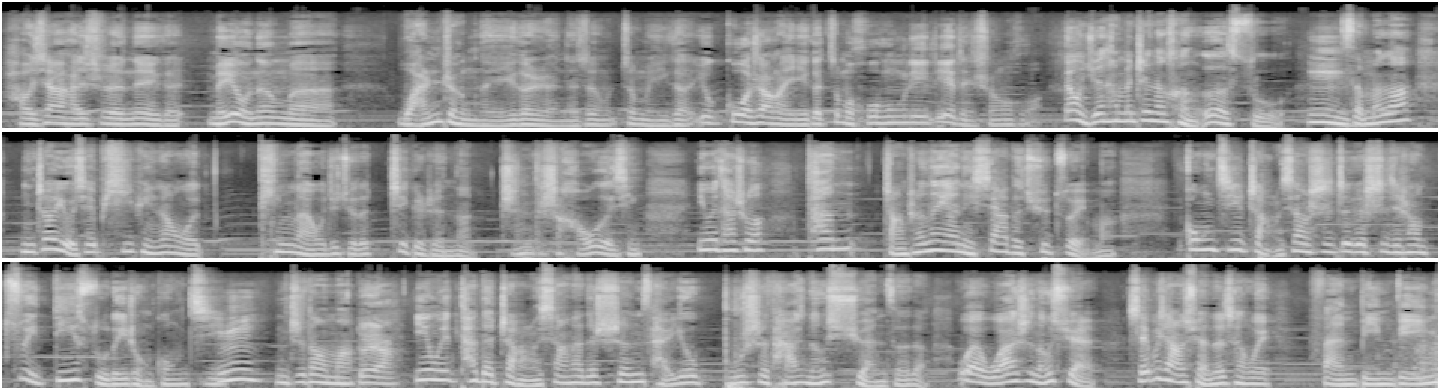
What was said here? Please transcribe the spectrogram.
好像还是那个没有那么完整的一个人的这么这么一个，又过上了一个这么轰轰烈烈的生活。但我觉得他们真的很恶俗。嗯，怎么了？你知道有些批评让我听来，我就觉得这个人呢真的是好恶心，因为他说他长成那样，你下得去嘴吗？攻击长相是这个世界上最低俗的一种攻击，嗯，你知道吗？对啊，因为他的长相、他的身材又不是他能选择的。喂，我要是能选，谁不想选择成为范冰冰？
